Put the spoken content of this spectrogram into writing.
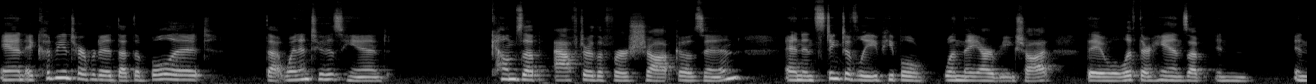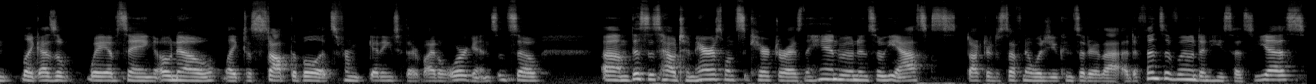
and it could be interpreted that the bullet that went into his hand comes up after the first shot goes in. And instinctively, people, when they are being shot, they will lift their hands up in in like as a way of saying, "Oh no," like to stop the bullets from getting to their vital organs. And so um, this is how Tim Harris wants to characterize the hand wound. And so he asks Dr. Distefano, would you consider that a defensive wound? And he says yes.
